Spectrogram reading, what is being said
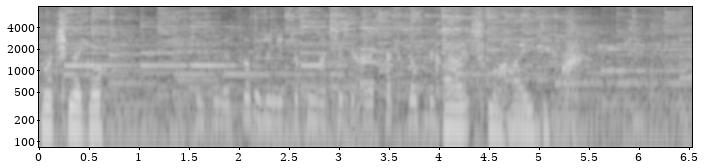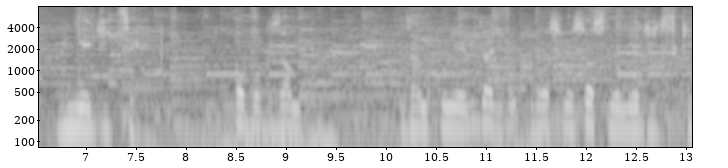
Smacznego Dziękuję. Sorry, że nie czekam na Ciebie, ale tak dobry Karczma Hajduk w Niedzicy, obok zamku. Zamku nie widać, bo urosły sosny niedzickie.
